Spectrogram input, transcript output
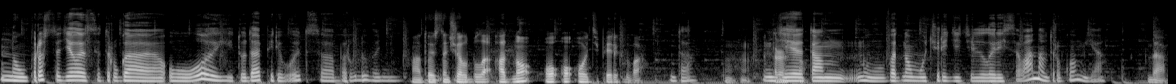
Ну, просто делается другая ООО, и туда переводится оборудование. А, то есть сначала было одно ООО, теперь их два? Да. Угу, где хорошо. там, ну, в одном учредитель Лариса Ивановна, в другом я. Да.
